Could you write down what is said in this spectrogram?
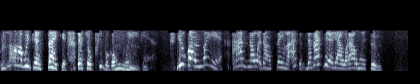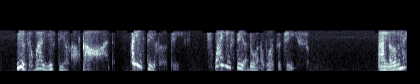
But Lord, we just thank you that your people going to win. You going to win. I know it don't seem like, I could, if I tell y'all what I went through, you say, why do you still love God? Why you still love Jesus? Why you still doing the work of Jesus? I love the man.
